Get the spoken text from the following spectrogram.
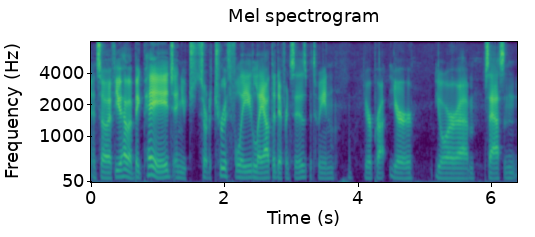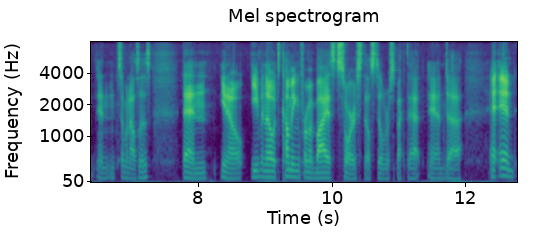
and so if you have a big page and you sort of truthfully lay out the differences between your pro- your your um, SaaS and, and someone else's, then you know even though it's coming from a biased source, they'll still respect that. And uh, and, and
